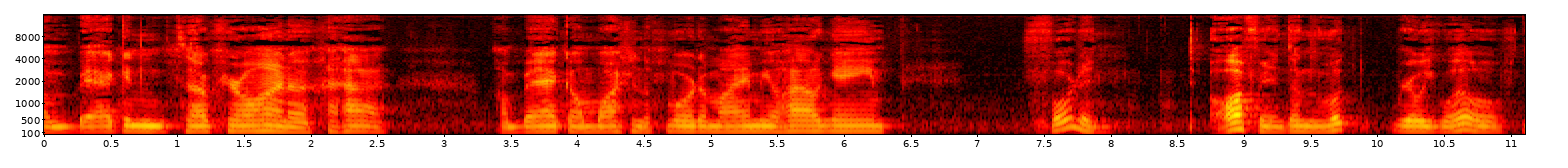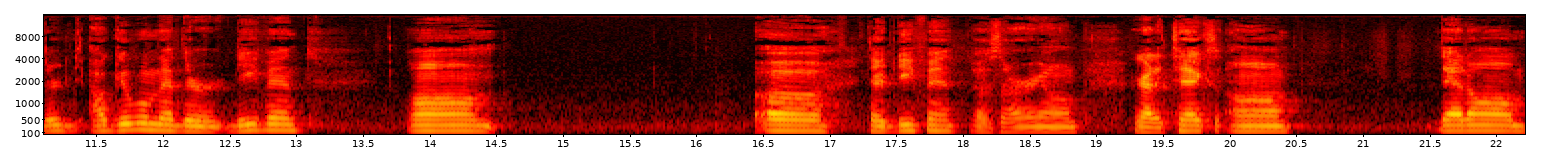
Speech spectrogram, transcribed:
I'm back in South Carolina. Haha. I'm back. I'm watching the Florida Miami Ohio game. Florida offense doesn't look really well. They're, I'll give them that their defense, um, uh, their defense. Oh, sorry. Um, I got a text. Um, that um,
